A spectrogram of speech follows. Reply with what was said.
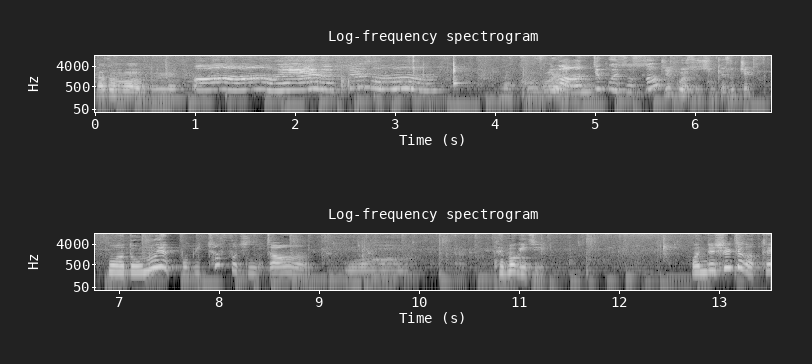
나도 한 번만 볼래. 아, 왜? 왜 빼서? 나 궁금해. 이거 안 찍고 있었어? 찍고 있어 지금 계속 찍. 와, 너무 예뻐. 미쳤어, 진짜. 와. 대박이지? 완전 실제 같아.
